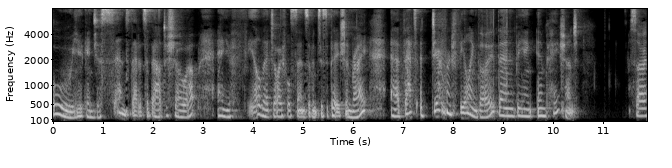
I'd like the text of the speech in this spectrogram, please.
oh, you can just sense that it's about to show up and you feel that joyful sense of anticipation, right? Uh, that's a different feeling though than being impatient. So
